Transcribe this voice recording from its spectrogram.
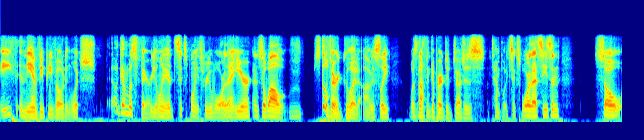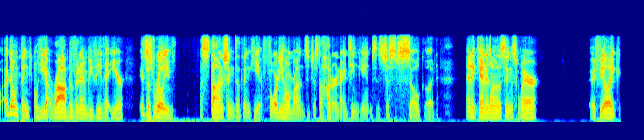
eighth in the MVP voting, which again was fair. He only had 6.3 WAR that year, and so while still very good, obviously, was nothing compared to Judge's 10.6 WAR that season. So I don't think he got robbed of an MVP that year. It's just really astonishing to think he had 40 home runs in just 119 games. It's just so good. And again, it's one of those things where I feel like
